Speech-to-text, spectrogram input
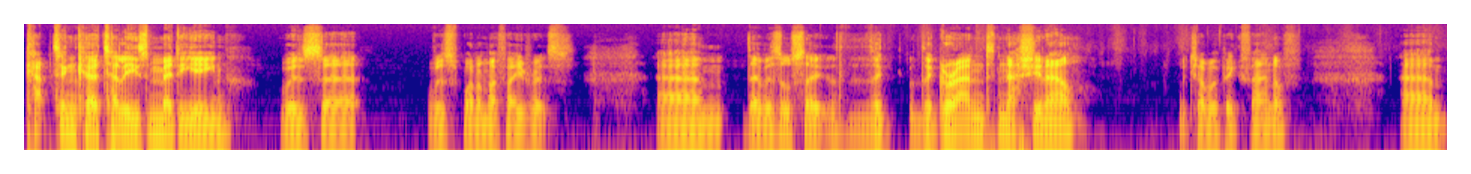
Captain Curtelli's Medellin was uh, was one of my favourites. Um, there was also the the Grand National, which I'm a big fan of. Um,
